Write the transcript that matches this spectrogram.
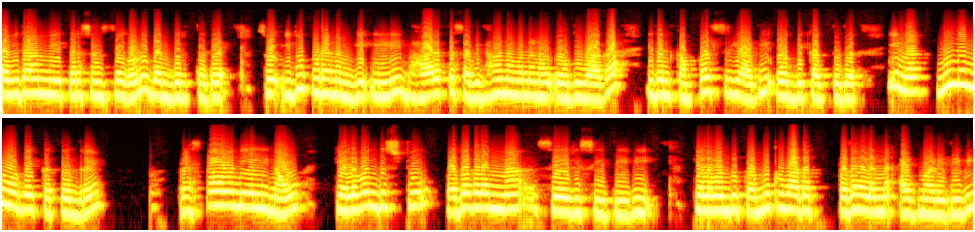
ಸಂವಿಧಾನೇತರ ಸಂಸ್ಥೆಗಳು ಬಂದಿರ್ತದೆ. ಸೊ ಇದು ಕೂಡ ನಮ್ಗೆ ಇಲ್ಲಿ ಭಾರತ ಸಂವಿಧಾನವನ್ನ ನಾವು ಓದುವಾಗ ಇದನ್ನ ಕಂಪಲ್ಸರಿ ಆಗಿ ಓದ್ಬೇಕಾಗ್ತದೆ. ಇನ್ನ ಮುಂದೆ ನೋಡ್ಬೇಕಂತಂದ್ರೆ ಪ್ರಸ್ತಾವನೆಯಲ್ಲಿ ನಾವು ಕೆಲವೊಂದಿಷ್ಟು ಪದಗಳನ್ನ ಸೇರಿಸಿದ್ದೀವಿ. ಕೆಲವೊಂದು ಪ್ರಮುಖವಾದ ಪದಗಳನ್ನ ಆಡ್ ಮಾಡಿದ್ದೀವಿ.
